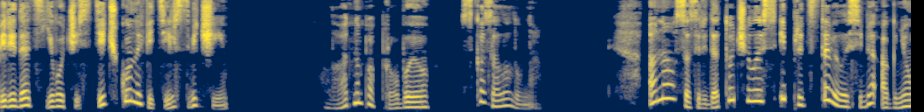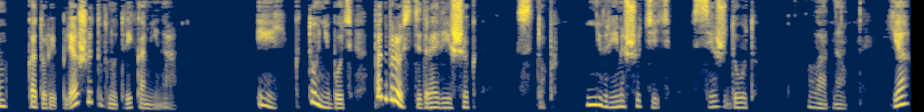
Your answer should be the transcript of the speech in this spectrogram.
передать его частичку на фитиль свечи. — Ладно, попробую, — сказала Луна. Она сосредоточилась и представила себя огнем, который пляшет внутри камина. — Эй, кто-нибудь, подбросьте дровишек. Стоп, не время шутить, все ждут. Ладно, я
